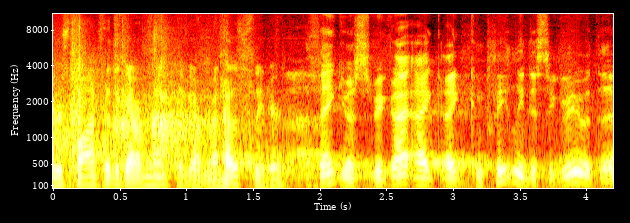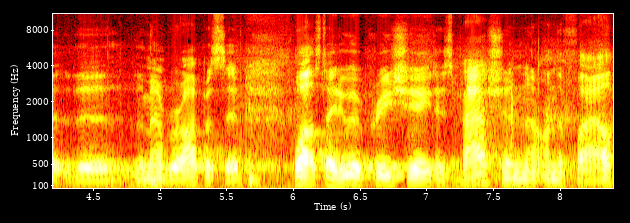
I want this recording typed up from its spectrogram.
Respond for the government, the government House Leader. Thank you, Mr. Speaker. I, I completely disagree with the, the, the member opposite. Whilst I do appreciate his passion on the file,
